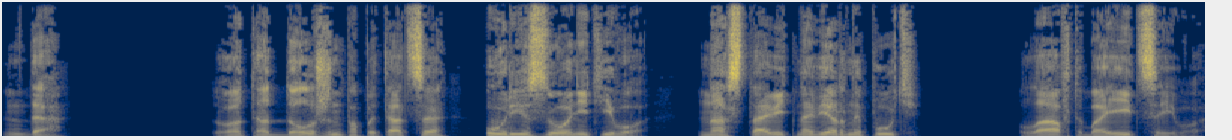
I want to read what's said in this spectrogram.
Да, кто-то должен попытаться урезонить его, наставить на верный путь. Лафт боится его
